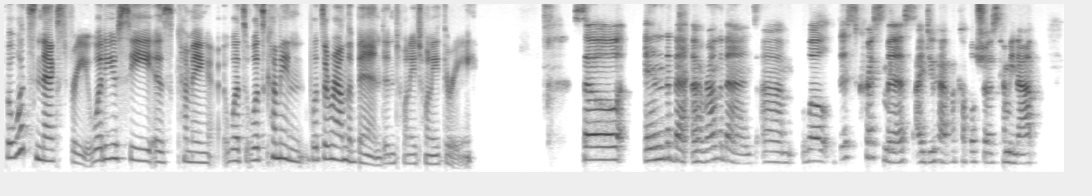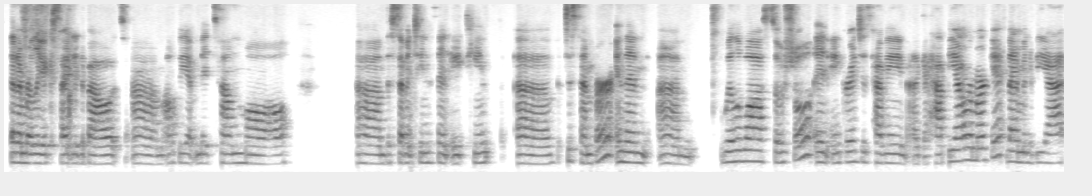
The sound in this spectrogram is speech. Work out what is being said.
but what's next for you? What do you see is coming what's what's coming what's around the bend in 2023? So in the bend around the bend um well this Christmas I do have a couple shows coming up that I'm really excited about. Um, I'll be at Midtown Mall um, the 17th and 18th of December. And then um, Williwaw Social in Anchorage is having like a happy hour market that I'm going to be at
